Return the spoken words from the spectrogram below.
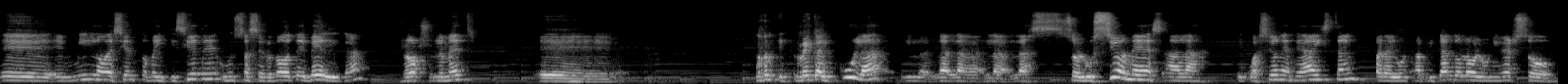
eh, en 1927 un sacerdote belga, Georges Lemaitre, eh, recalcula las soluciones a las ecuaciones de Einstein para aplicándolo al universo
